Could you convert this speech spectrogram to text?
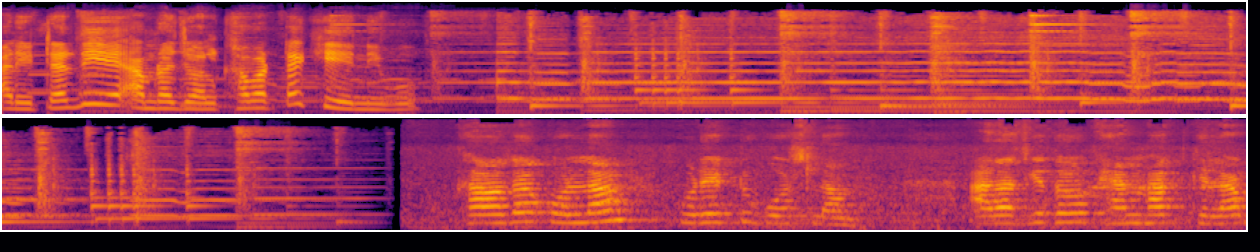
আর এটা দিয়ে আমরা জল খাবারটা খেয়ে নেব। খাওয়া দাওয়া করলাম, করে একটু বসলাম। আর আজকে তো ফ্যান ভাত খেলাম।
